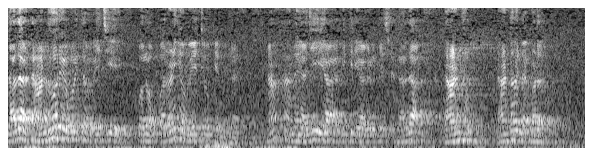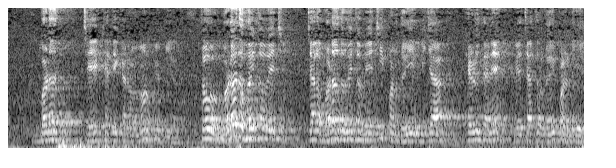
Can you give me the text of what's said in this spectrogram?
દાદા, ઢાંઢોરે હોય તો વેચીએ. ઓલો પરણિયો વેચો કેમ જાય? હા, અને હજી આ દીકરી આગળ કહે છે, દાદા ઢાંઢો ઢાંઢો એટલે બળદ. બળદ જે ખેતી કરવામાં ઉપયોગી આવે તો બળદ હોય તો વેચી. ચાલો, બળદ હોય તો વેચી પણ દઈએ. બીજા ખેડૂત એને વેચાતો લઈ પણ લઈએ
